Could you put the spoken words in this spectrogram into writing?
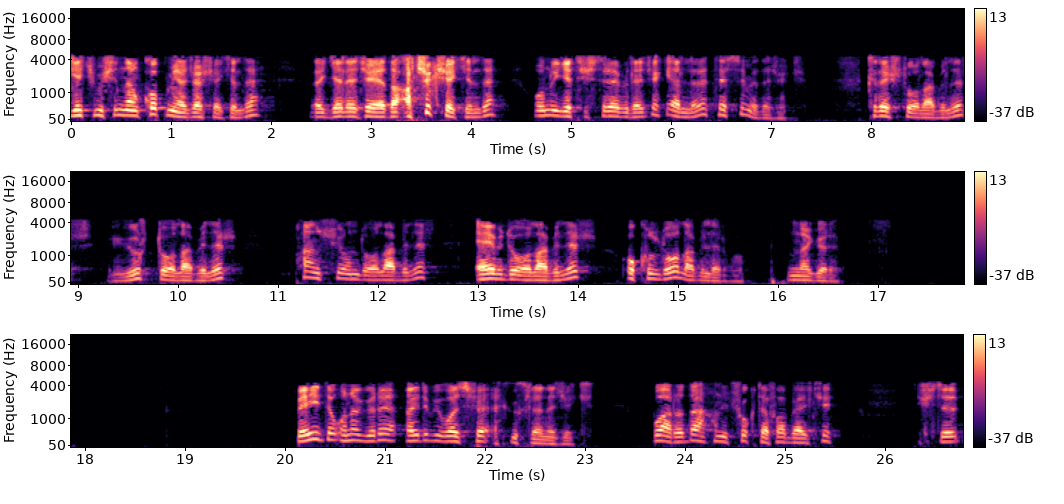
Geçmişinden kopmayacak şekilde ve geleceğe de açık şekilde onu yetiştirebilecek ellere teslim edecek. Kreş de olabilir, yurt da olabilir, pansiyon da olabilir, evde olabilir, okulda olabilir bu. Buna göre. Bey de ona göre ayrı bir vazife yüklenecek. Bu arada hani çok defa belki işte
